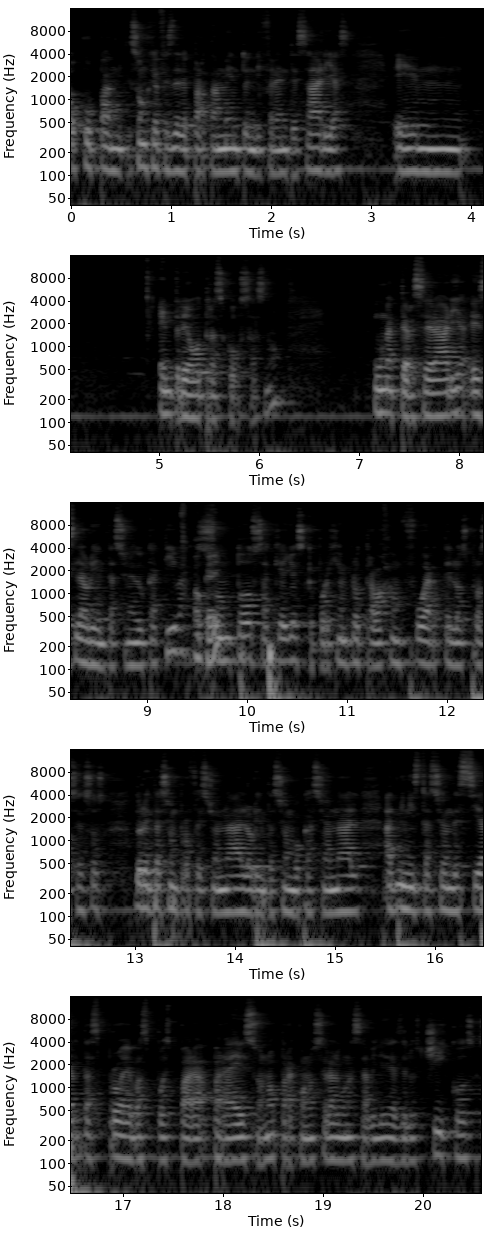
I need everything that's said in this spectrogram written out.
ocupan, son jefes de departamento en diferentes áreas, em, entre otras cosas, ¿no? Una tercera área es la orientación educativa. Son todos aquellos que, por ejemplo, trabajan fuerte los procesos de orientación profesional, orientación vocacional, administración de ciertas pruebas, pues para, para eso, ¿no? Para conocer algunas habilidades de los chicos,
